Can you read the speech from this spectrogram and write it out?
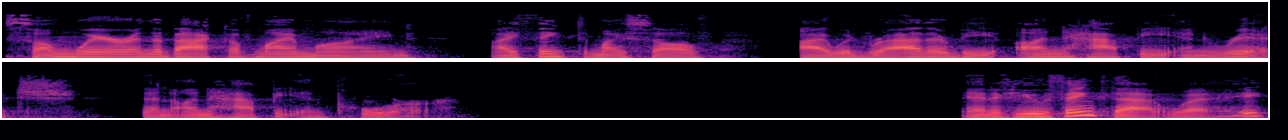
somewhere in the back of my mind, I think to myself, I would rather be unhappy and rich than unhappy and poor. And if you think that way,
